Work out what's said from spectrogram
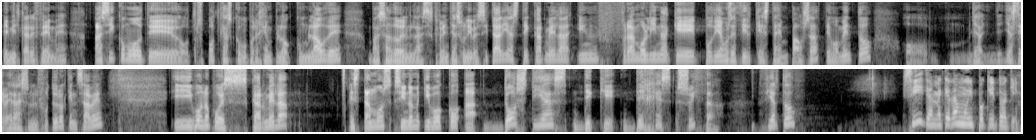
Emilcar FM, así como de otros podcasts como por ejemplo Cum Laude, basado en las experiencias universitarias de Carmela Inframolina, que podríamos decir que está en pausa de momento, o ya, ya se verá en el futuro, quién sabe. Y bueno, pues Carmela estamos, si no me equivoco, a dos días de que dejes Suiza, ¿cierto? Sí, ya me queda muy poquito aquí.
